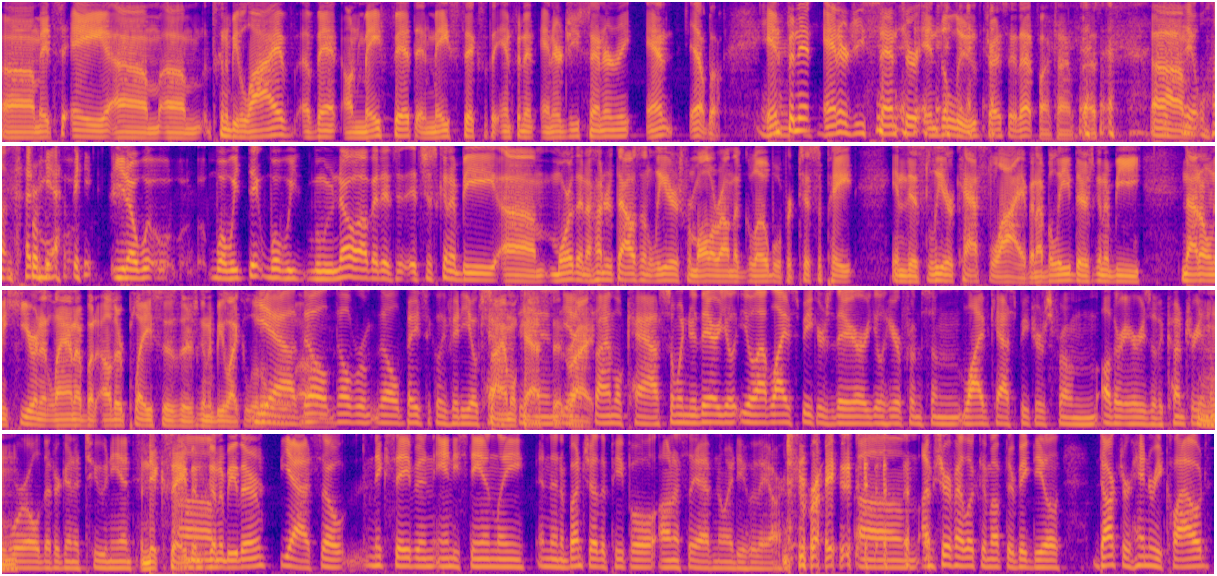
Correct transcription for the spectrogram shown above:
Um, it's a um, um, it's going to be live event on May 5th and May 6th at the Infinite Energy Center and uh, the Infinite Energy Center in Duluth. Try to say that five times fast. Um, say it once, I'd from- be happy. You know, w- w- what we think, what we when we know of it, it's, it's just going to be um, more than hundred thousand leaders from all around the globe will participate in this LeaderCast live, and I believe there's going to be not only here in Atlanta but other places. There's going to be like a little yeah, they'll um, they'll they'll basically video cast Simulcast in. it, yeah, right. simulcast. So when you're there, you'll you'll have live speakers there. You'll hear from some live cast speakers from other areas of the country and Mhm. the world that are going to tune in. Nick Saban's Um, going to be there. Yeah, so Nick Saban, Andy Stanley, and then a bunch of other people. Honestly, I have no idea who they are. right. um, I'm sure if I looked them up, they're a big deal. Dr. Henry Cloud.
